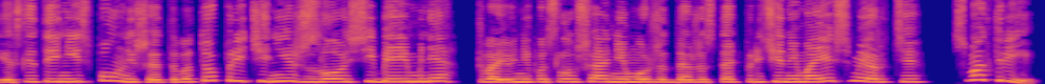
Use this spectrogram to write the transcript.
Если ты не исполнишь этого, то причинишь зло себе и мне. Твое непослушание может даже стать причиной моей смерти. Смотри,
